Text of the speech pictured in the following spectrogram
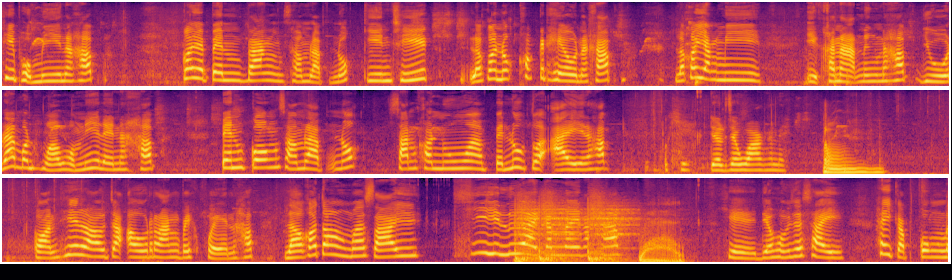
ที่ผมมีนะครับ ก็จะเป็นรังสำหรับนกกรีนชิกแล้วก็นกคอกเทลนะครับ แล้วก็ยังมีอีกขนาดหนึ่งนะครับ อยู่ด้านบนหัวผมนี่เลยนะครับ เป็นกรงสำหรับนกซันคอนัวเป็นรูปตัวไอนะครับ โอเค เดี๋ยวเราจะวางกันเลย ก่อนที่เราจะเอารังไปแขวนนะครับ เราก็ต้องมาใส่ขี้เลื่อยกันเลยนะครับ Wow. เค เดี๋ยวผมจะใส่ให้กับกรงเล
